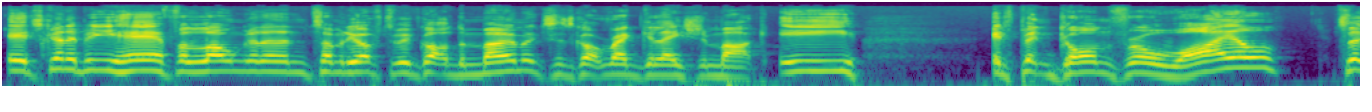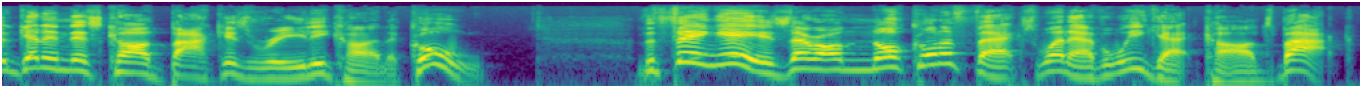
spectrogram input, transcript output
It's going to be here for longer than some of the options we've got at the moment because it's got regulation mark E. It's been gone for a while. So getting this card back is really kind of cool. The thing is, there are knock on effects whenever we get cards back.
